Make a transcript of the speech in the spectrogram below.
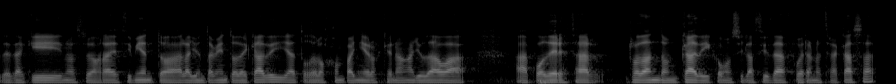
Desde aquí nuestro agradecimiento al Ayuntamiento de Cádiz y a todos los compañeros que nos han ayudado a, poder estar rodando en Cádiz como si la ciudad fuera nuestra casa.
